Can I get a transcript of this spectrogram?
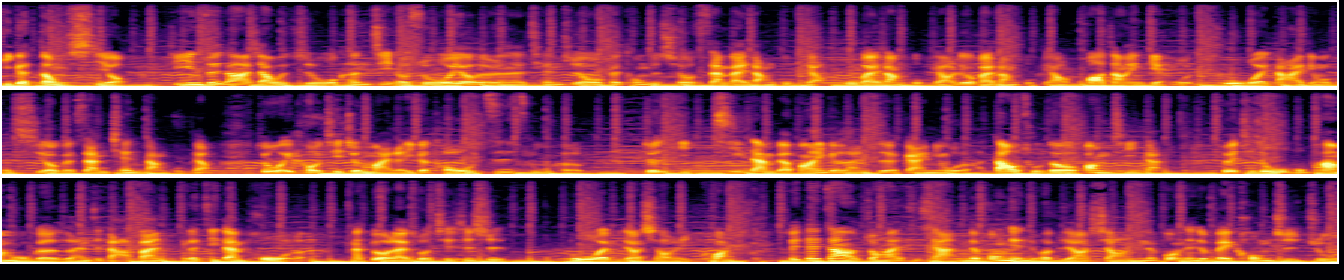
一个东西哦。基金最大的效果就是我可能集合所有的人的钱之后，我可以同时持有三百档股票、五百档股票、六百档股票。夸张一点，我部位大一点，我可以持有个三千档股票，所以我一口气就买了一个投资组合，就是一鸡蛋不要放一个篮子的概念，我到处都。有放鸡蛋，所以其实我不怕某个篮子打翻，那个鸡蛋破了，那对我来说其实是部位比较小的一块，所以在这样的状态之下，你的风险就会比较小，你的风险就被控制住了。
